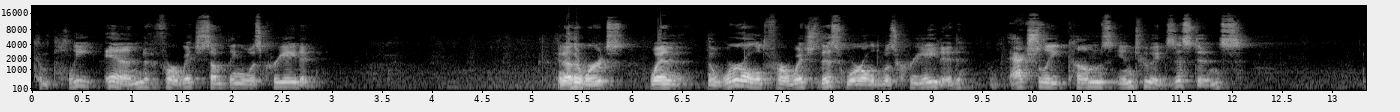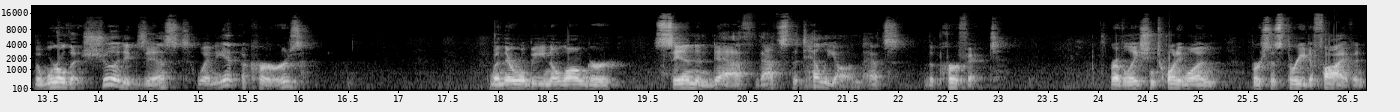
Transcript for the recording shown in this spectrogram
complete end for which something was created. In other words, when the world for which this world was created actually comes into existence, the world that should exist when it occurs, when there will be no longer sin and death, that's the teleon. That's the perfect. Revelation 21, verses 3 to 5. And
